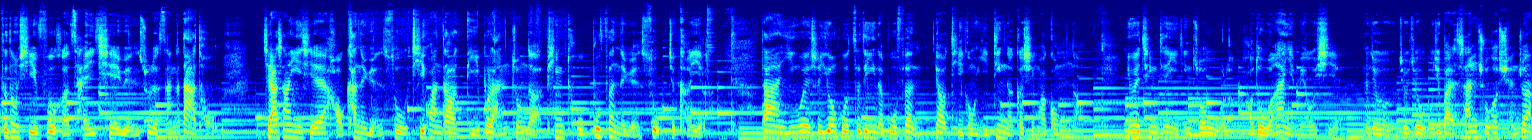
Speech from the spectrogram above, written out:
自动吸附和裁切元素的三个大头，加上一些好看的元素，替换到底部栏中的拼图部分的元素就可以了。但因为是用户自定义的部分，要提供一定的个性化功能。因为今天已经周五了，好多文案也没有写。就就就我就把它删除和旋转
